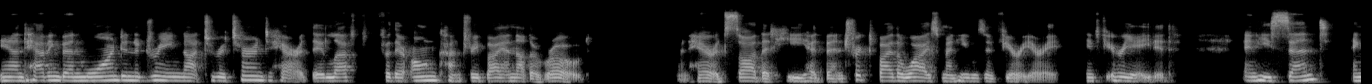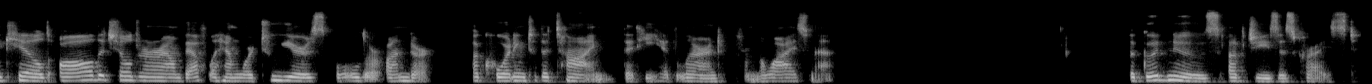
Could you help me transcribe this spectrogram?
And having been warned in a dream not to return to Herod, they left for their own country by another road. When Herod saw that he had been tricked by the wise men, he was infuriated. And he sent and killed all the children around Bethlehem who were two years old or under, according to the time that he had learned from the wise men. The good news of Jesus Christ.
